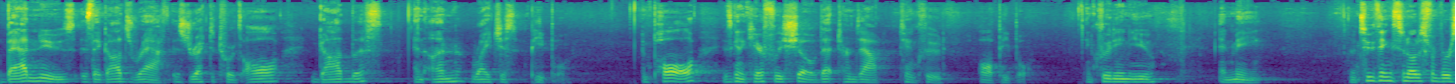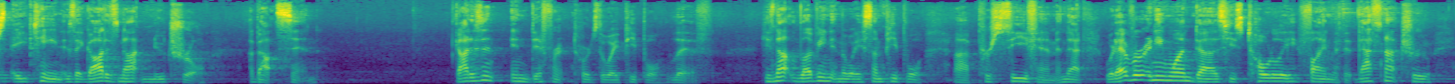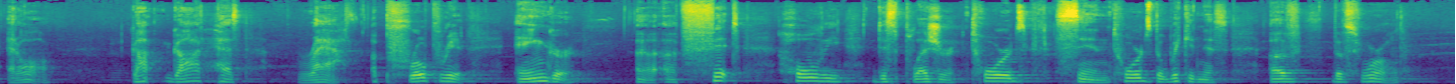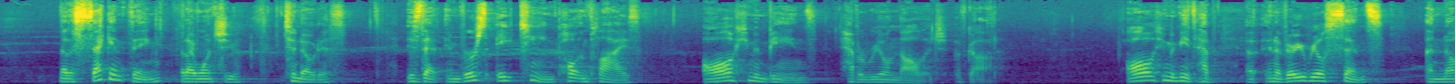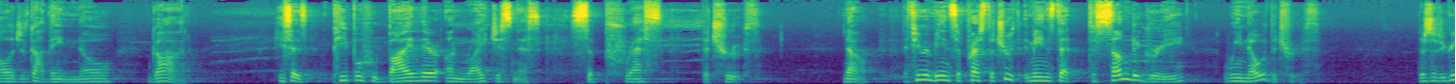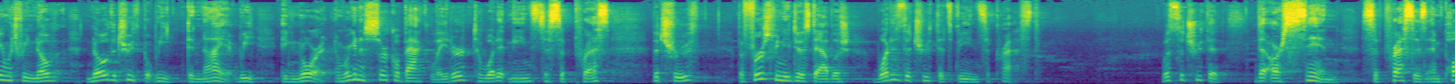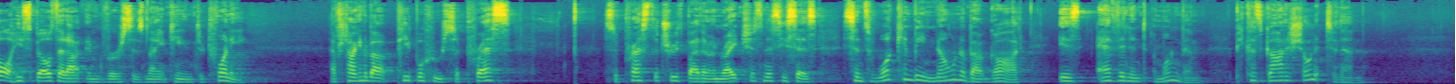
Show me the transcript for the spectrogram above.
The bad news is that God's wrath is directed towards all godless and unrighteous people. And Paul is going to carefully show that turns out to include all people, including you and me. Now, two things to notice from verse 18 is that God is not neutral about sin. God isn't indifferent towards the way people live. He's not loving in the way some people uh, perceive him, and that whatever anyone does, he's totally fine with it. That's not true at all. God, God has wrath, appropriate anger, uh, a fit, holy displeasure towards sin, towards the wickedness of this world. Now, the second thing that I want you to notice is that in verse 18, Paul implies all human beings have a real knowledge of God. All human beings have, uh, in a very real sense, a knowledge of God. They know God. He says, people who by their unrighteousness suppress the truth. Now, if human beings suppress the truth, it means that to some degree we know the truth. There's a degree in which we know, know the truth, but we deny it, we ignore it. And we're going to circle back later to what it means to suppress the truth. But first, we need to establish what is the truth that's being suppressed? What's the truth that, that our sin suppresses? And Paul, he spells that out in verses 19 through 20. After talking about people who suppress, suppress the truth by their unrighteousness, he says, Since what can be known about God is evident among them, because God has shown it to them.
